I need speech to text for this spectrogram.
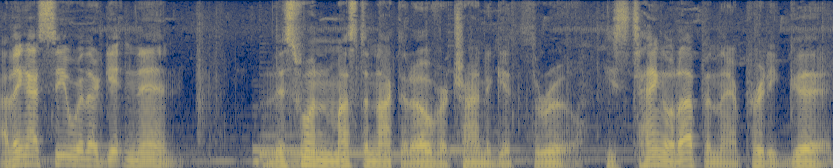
I think I see where they're getting in. This one must have knocked it over trying to get through. He's tangled up in there pretty good.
